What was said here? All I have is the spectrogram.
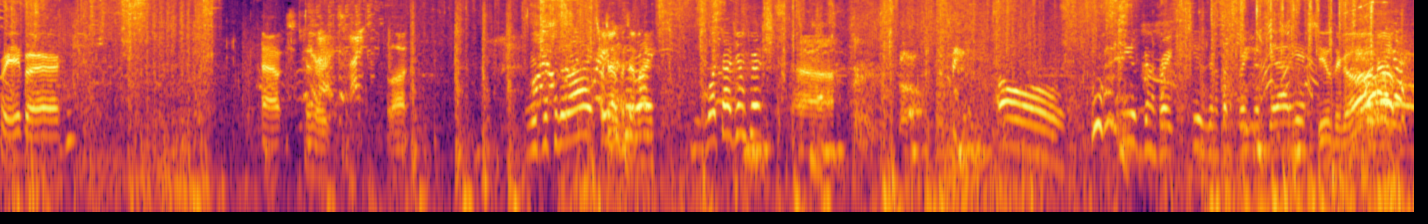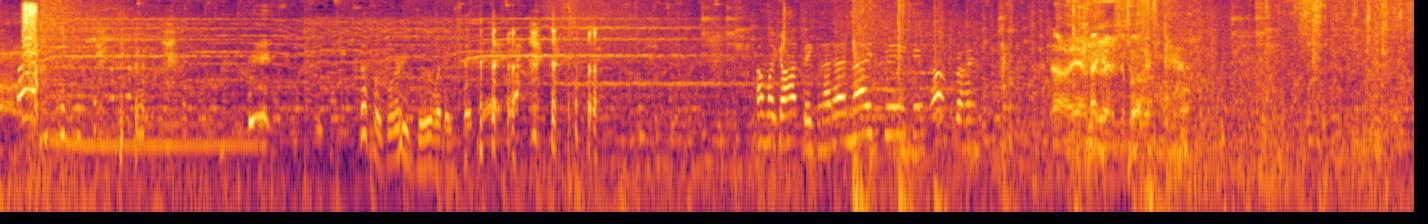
Reaper. Ouch. It hurts. A lot. Reaper to the right. Watch out, to watch the out right. Watch out, Junkrat. Ah. Oh. Whew, She was gonna break. She was gonna fucking break. Let's get out of here. shields are gone. What the fuck were you doing when they said that? oh my god, they got a nice big. Oh, Brian. Oh yeah, I'm not gonna jump over.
